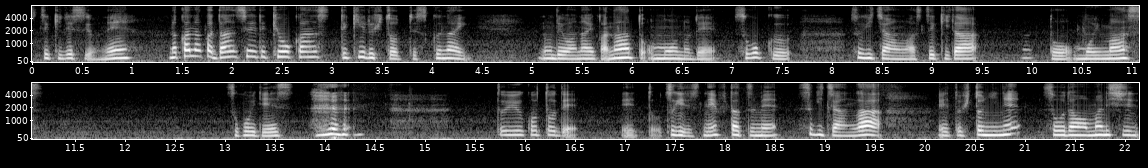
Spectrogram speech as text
素敵ですよね。なかなか男性で共感できる人って少ないのではないかなと思うのですごくスギちゃんは素敵だと思います。すごいです。ということで、えーと、次ですね2つ目スギちゃんが、えーと人にね相談をあまりし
